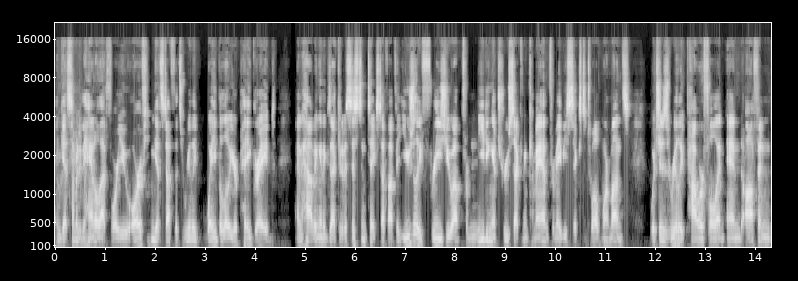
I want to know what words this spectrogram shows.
and get somebody to handle that for you, or if you can get stuff that's really way below your pay grade and having an executive assistant take stuff up, it usually frees you up from needing a true second in command for maybe six to 12 more months which is really powerful and, and often,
